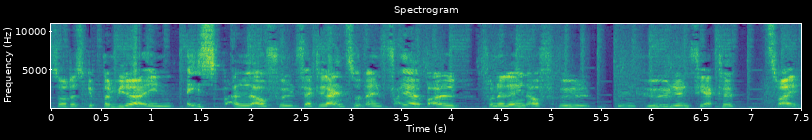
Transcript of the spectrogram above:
So, das gibt dann wieder ein Eisball auf Höhlenferkel 1 und ein Feuerball von der Lane auf Höhl Höhlenferkel 2.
